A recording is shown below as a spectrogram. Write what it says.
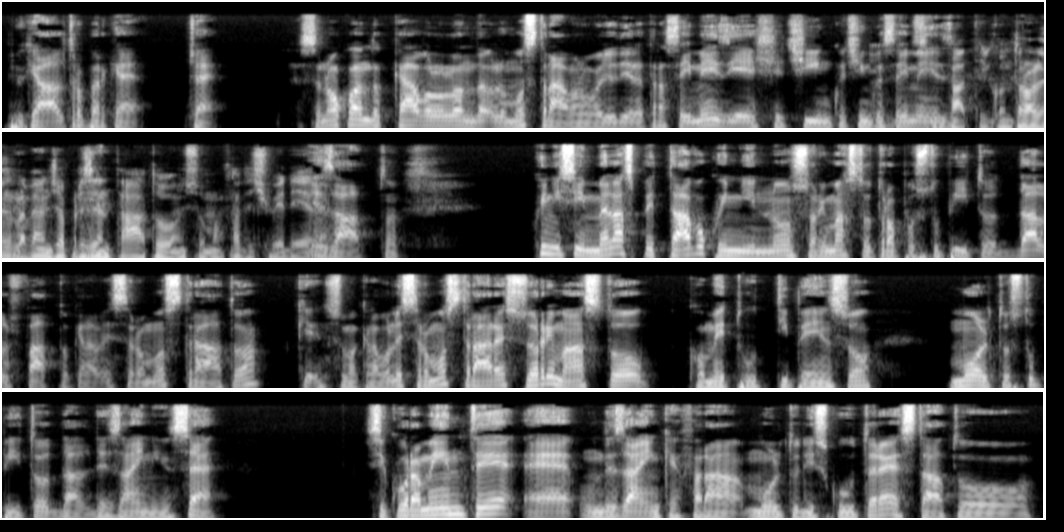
più che altro perché, cioè, se no quando cavolo lo, lo, mostravano, voglio dire, tra sei mesi esce 5, 5, 6 mesi. Sì, infatti il controller l'avevano già presentato, insomma, fateci vedere. Esatto. Quindi sì, me l'aspettavo, quindi non sono rimasto troppo stupito dal fatto che l'avessero mostrato, che insomma che la volessero mostrare, sono rimasto, come tutti penso, molto stupito dal design in sé. Sicuramente è un design che farà molto discutere, è stato,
